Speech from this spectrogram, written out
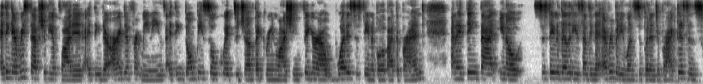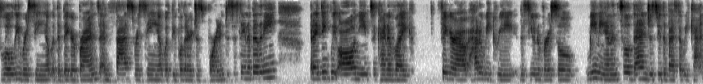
I think every step should be applauded. I think there are different meanings. I think don't be so quick to jump at greenwashing. Figure out what is sustainable about the brand. And I think that, you know, sustainability is something that everybody wants to put into practice and slowly we're seeing it with the bigger brands and fast we're seeing it with people that are just born into sustainability. But i think we all need to kind of like figure out how do we create this universal meaning and until then just do the best that we can.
